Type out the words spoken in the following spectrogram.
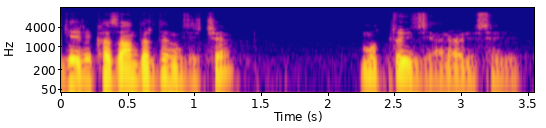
geri kazandırdığımız için mutluyuz yani öyle söyleyeyim.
